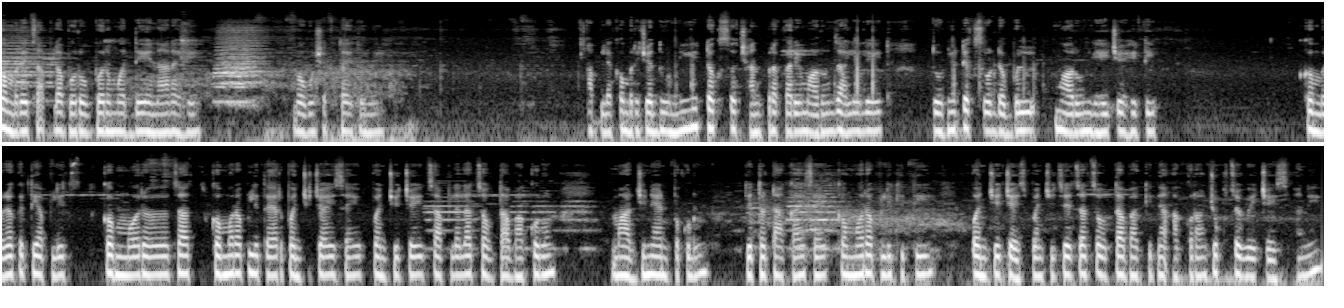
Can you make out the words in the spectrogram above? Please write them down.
कमरेचा आपला बरोबर मध्ये येणार आहे. बघू शकताय तुम्ही. आपल्या कमरेच्या दोन्ही टक्स छान प्रकारे मारून झालेले आहेत. दोन्ही टक्सवर डबल मारून घ्यायचे आहे टीप कमर किती आपली कमरचा कमर आपली तयार पंचेचाळीस आहे. पंचेचाळीसचा आपल्याला चौथा भाग करून मार्जिन अँड पकडून तिथं टाकायचं आहे. कमर आपली किती? पंचेचाळीस. पंचेचाळीसचा चौथा भाग किती? अकरा चौक चव्वेचाळीस. आणि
